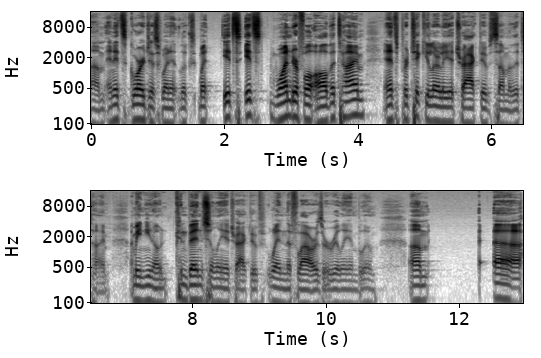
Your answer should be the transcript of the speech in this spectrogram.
Um, and it's gorgeous when it looks when it's it's wonderful all the time, and it's particularly attractive some of the time. I mean, you know, conventionally attractive when the flowers are really in bloom. Um, uh,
